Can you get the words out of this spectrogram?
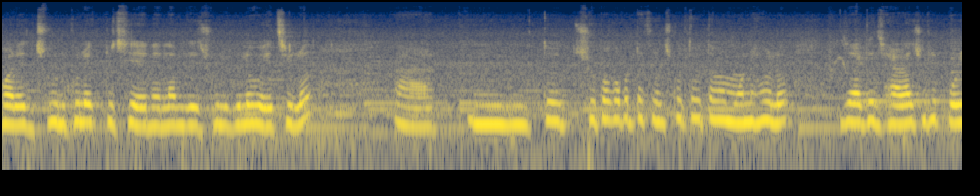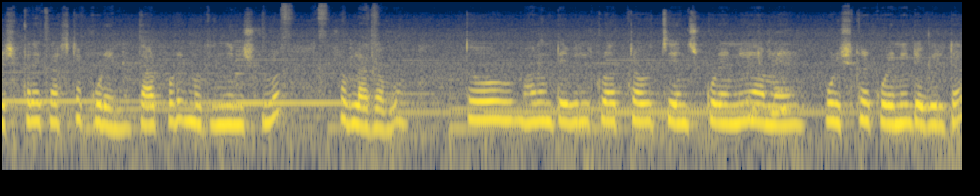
ঘরের ঝুলগুলো একটু ছেড়ে নিলাম, যে ঝুলগুলো হয়েছিল। আর তো সোফা কভারটা চেঞ্জ করতে করতে আমার মনে হলো যে আগে ঝাড়াঝুড়ি পরিষ্কারের কাজটা করে নিই, তারপরে নতুন জিনিসগুলো সব লাগাবো। তো ভাবলাম টেবিল ক্লথটাও চেঞ্জ করে নিই, আমি পরিষ্কার করে নিই টেবিলটা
